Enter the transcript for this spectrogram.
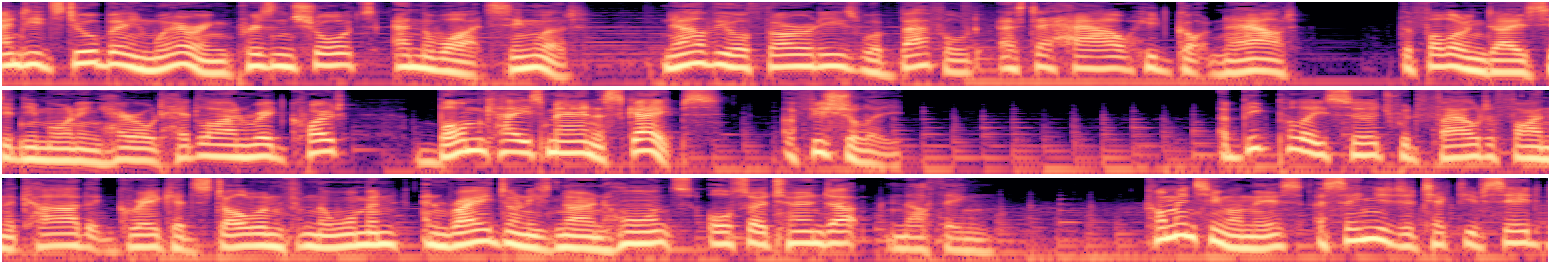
And he'd still been wearing prison shorts and the white singlet. Now the authorities were baffled as to how he'd gotten out. The following day's Sydney Morning Herald headline read, quote, Bomb case man escapes, officially. A big police search would fail to find the car that Greg had stolen from the woman, and raids on his known haunts also turned up nothing. Commenting on this, a senior detective said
